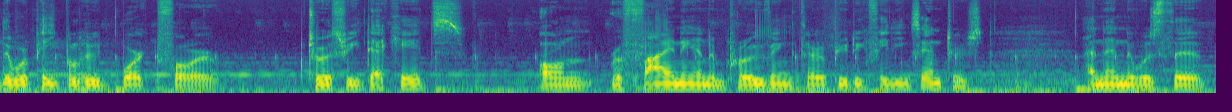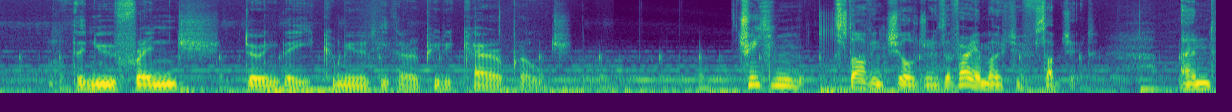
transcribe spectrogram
There were people who'd worked for two or three decades on refining and improving therapeutic feeding centres. And then there was the, the new fringe doing the community therapeutic care approach. Treating starving children is a very emotive subject. And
